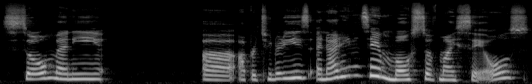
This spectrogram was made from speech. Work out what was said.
so many uh, opportunities, and I'd even say most of my sales,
